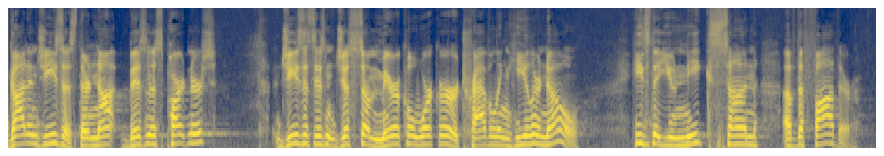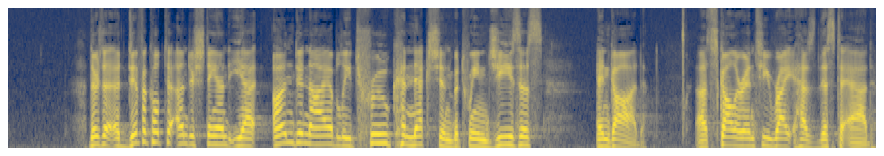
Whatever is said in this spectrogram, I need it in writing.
God and Jesus, they're not business partners. Jesus isn't just some miracle worker or traveling healer. No, he's the unique Son of the Father. There's a, a difficult to understand yet undeniably true connection between Jesus and God. Uh, scholar N.T. Wright has this to add.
